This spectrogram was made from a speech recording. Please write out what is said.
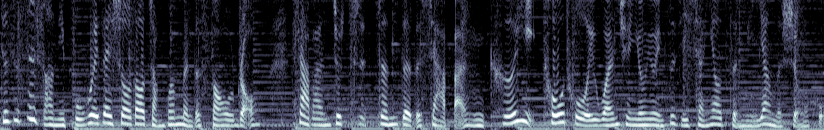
就是至少你不会再受到长官们的骚扰，下班就是真的的下班，你可以 totally 完全拥有你自己想要怎么样的生活。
